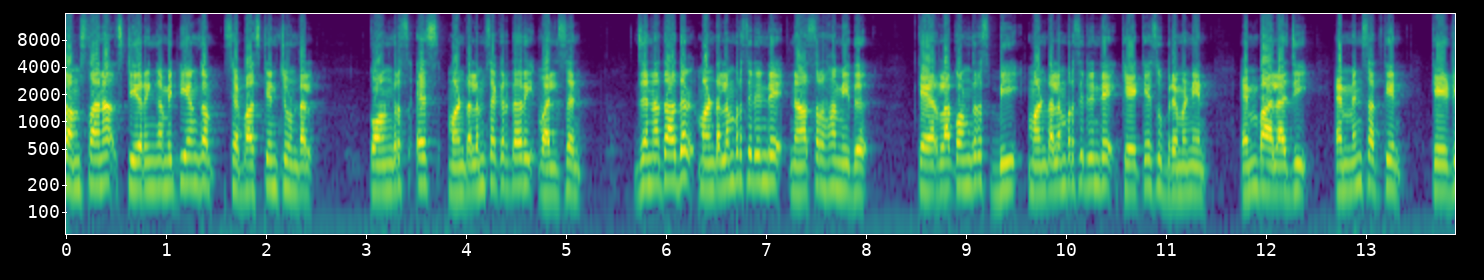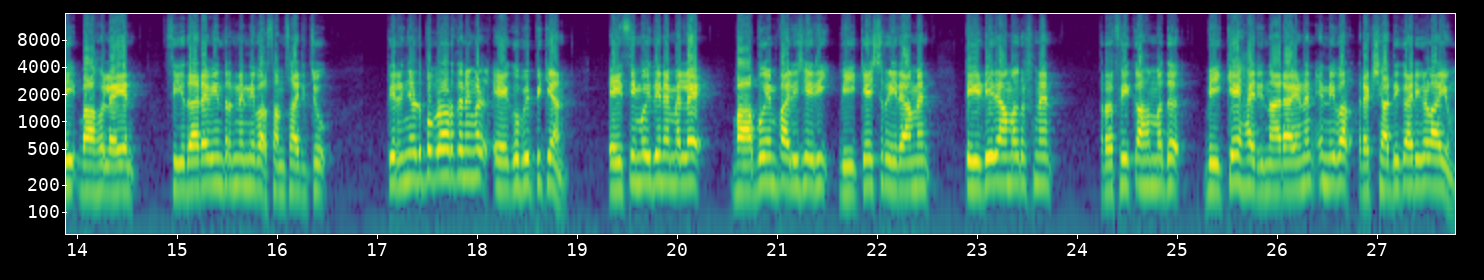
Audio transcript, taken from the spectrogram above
സംസ്ഥാന സ്റ്റിയറിംഗ് കമ്മിറ്റി അംഗം സെബാസ്റ്റ്യൻ ചുണ്ടൽ കോൺഗ്രസ് എസ് മണ്ഡലം സെക്രട്ടറി വത്സൻ ജനതാദൾ മണ്ഡലം പ്രസിഡന്റ് നാസർ ഹമീദ് കേരള കോൺഗ്രസ് ബി മണ്ഡലം president K K Subramanian M Balaji M N Sathyan K D Bahuleyan Seetha Raveendran എന്നിവർ സംസാരിച്ചു. തിരഞ്ഞെടുപ്പ് പ്രവർത്തനങ്ങൾ ഏകോപിപ്പിക്കാൻ A C Moideen M L A Babu M Palissery V K Sreeraman T D Ramakrishnan Rafeeq Ahammed B K Harinarayanan എന്നിവർ രക്ഷാധികാരികളായും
